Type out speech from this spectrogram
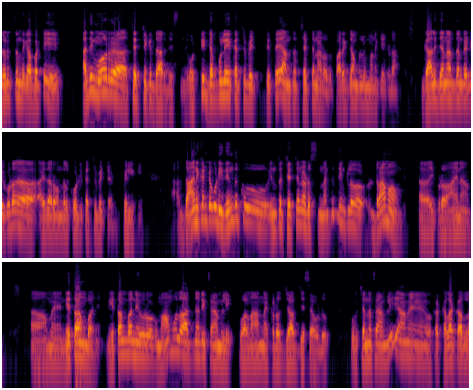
దొరుకుతుంది కాబట్టి అది మోర్ చర్చకి దారితీస్తుంది ఒట్టి డబ్బులే ఖర్చు పెట్టితే అంత చర్చ నడవదు. ఫర్ ఎగ్జాంపుల్ మనకి ఇక్కడ గాలి జనార్దన్ రెడ్డి కూడా ఐదారు వందల కోట్లు ఖర్చు పెట్టాడు పెళ్ళికి. దానికంటే కూడా ఇది ఎందుకు ఇంత చర్చ నడుస్తుందంటే దీంట్లో డ్రామా ఉంది. ఇప్పుడు ఆయన ఆమె నీతా అంబానీ. నీతా అంబానీ ఎవరు? ఒక మామూలు ఆర్డినరీ ఫ్యామిలీ. వాళ్ళ నాన్న ఎక్కడో జాబ్ చేసేవాడు. ఒక చిన్న ఫ్యామిలీ. ఆమె ఒక కళాకారుల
